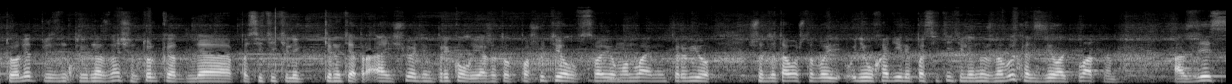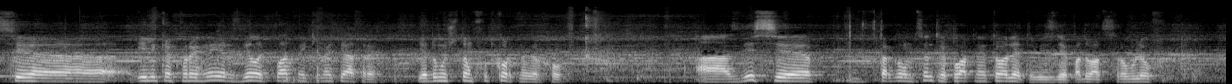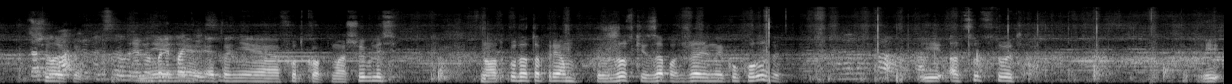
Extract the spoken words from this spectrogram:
Туалет предназначен только для посетителей кинотеатра. А, еще один прикол. Я же тут пошутил в своем онлайн-интервью, что для того, чтобы не уходили посетители, нужно выход сделать платным. А здесь, э, или как в Рейнейр, сделать платные кинотеатры. Я думаю, что там фудкорт наверху. А здесь э, в торговом центре платные туалеты везде по 20 рублев. Даже Человека- в свое время Не, были по не, 10. это не фудкорт, мы ошиблись. Но откуда-то прям жесткий запах жареной кукурузы. И отсутствует и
